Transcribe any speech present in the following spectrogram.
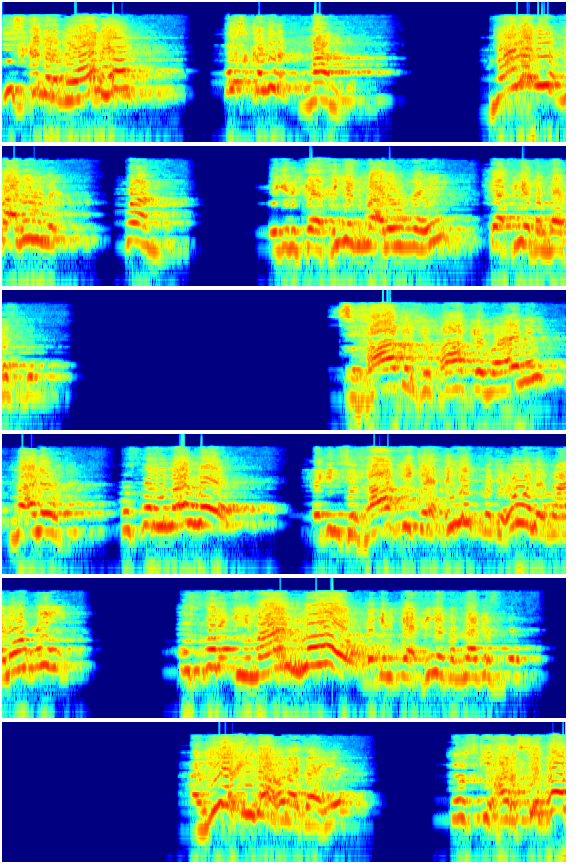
جس قدر بیان ہے، اس قدر مان۔ مانا بھی معلوم ہے، مان۔ لیکن کیفیت معلوم نہیں، کیفیت اللہ رسول صفات اور صفات کے معنی معلوم ہے، اس پر ایمان لے لیکن صفات کی کیفیت مجہول ہے، معلوم نہیں۔ اس پر ایمان لو لیکن کیفیت اللہ کے سبر یہ عقیدہ ہونا چاہیے کہ اس کی ہر صفت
